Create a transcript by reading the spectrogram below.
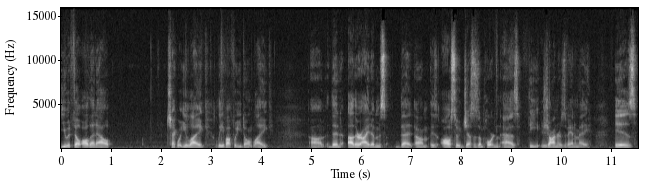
you would fill all that out. Check what you like, leave off what you don't like. Uh, then other items that um, is also just as important as the genres of anime is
